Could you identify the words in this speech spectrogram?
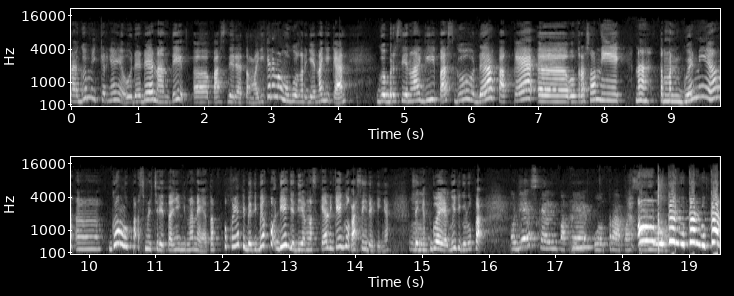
Nah gue mikirnya ya udah deh nanti eh, pas dia datang lagi kan emang mau gue kerjain lagi kan. Gue bersihin lagi pas gue udah pakai eh, ultrasonic. Nah temen gue nih yang eh, gue lupa sebenarnya ceritanya gimana ya tapi pokoknya tiba-tiba kok dia jadi yang nge-scaling. Kayak gue kasih deh kayaknya seinget gue ya gue juga lupa. Oh dia scaling pakai ultra pasien oh lu. bukan bukan bukan.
